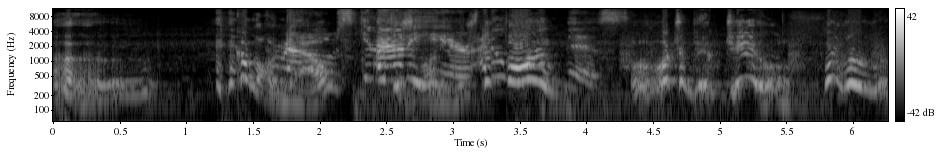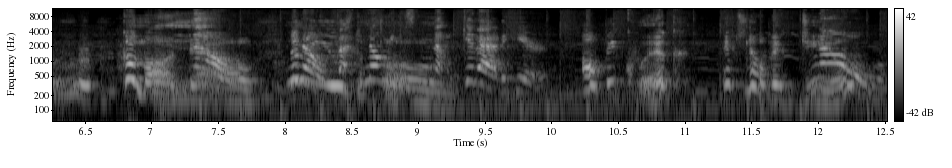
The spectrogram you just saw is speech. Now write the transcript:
Oh, come on now. Gross! Get I out of here! I don't phone. want this. Oh, what's a big deal? Come on No! now. Let no, me use the no, phone. no, get out of here! I'll be quick. It's no big deal. No!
